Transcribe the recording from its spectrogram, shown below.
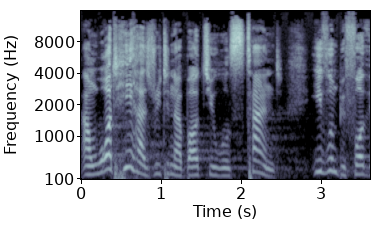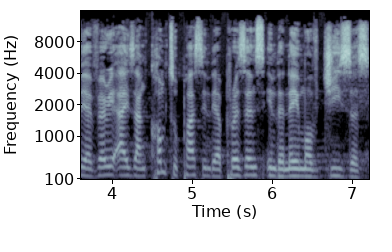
And what He has written about you will stand even before their very eyes and come to pass in their presence in the name of Jesus.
